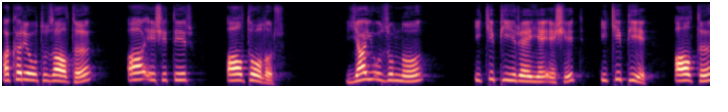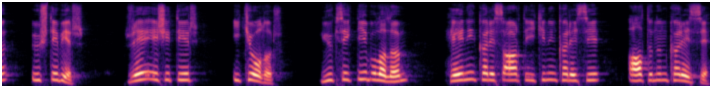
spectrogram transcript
a kare 36 a eşittir 6 olur. Yay uzunluğu 2 pi r'ye eşit. 2 pi 6 3'te 1. r eşittir 2 olur. Yüksekliği bulalım. h'nin karesi artı 2'nin karesi 6'nın karesi.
